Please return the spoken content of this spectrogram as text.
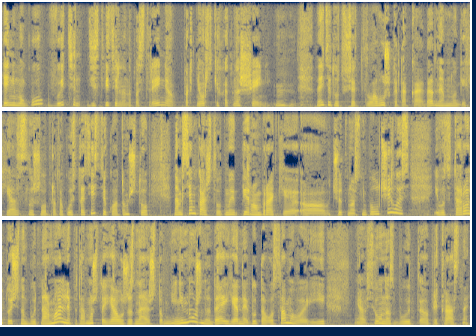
я не могу выйти действительно на построение партнерских отношений. Угу. Знаете, тут вся ловушка такая, да, для многих. Я слышала про такую статистику о том, что нам всем кажется, вот мы в первом браке э, а, что-то у нас не получилось, и вот второй точно будет нормальный, потому что я уже знаю, что мне не нужно, да, и я найду того самого, и э, все у нас будет э, прекрасно.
